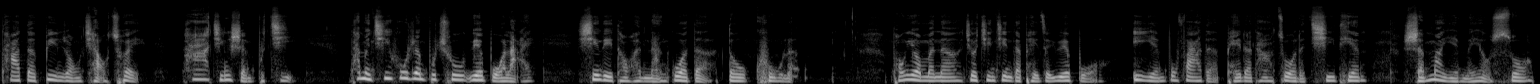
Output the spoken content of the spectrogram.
他的病容憔悴，他精神不济，他们几乎认不出约伯来，心里头很难过的都哭了。朋友们呢，就静静的陪着约伯，一言不发的陪着他坐了七天，什么也没有说，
